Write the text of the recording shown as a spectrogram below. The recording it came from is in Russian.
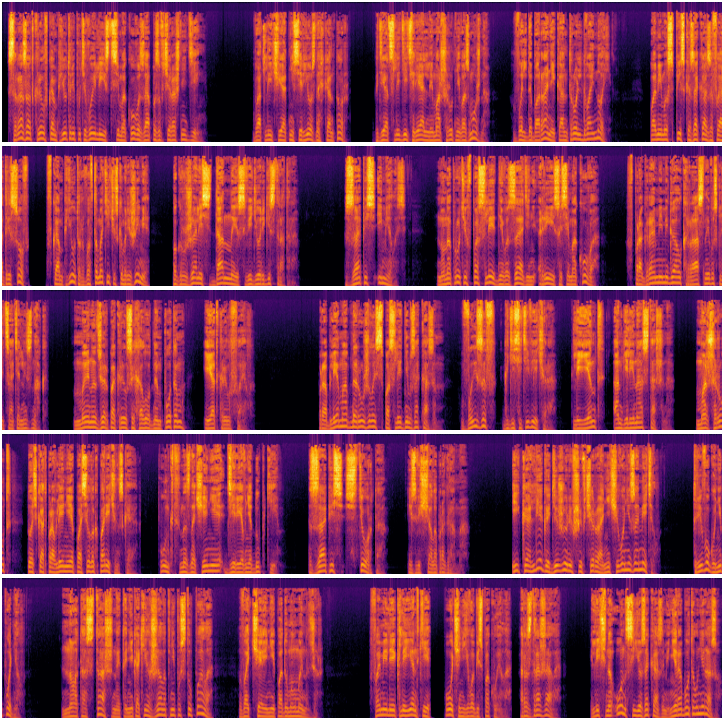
Сразу открыл в компьютере путевой лист Симакова за позавчерашний день. В отличие от несерьезных контор, где отследить реальный маршрут невозможно, в Альдебаране контроль двойной. Помимо списка заказов и адресов, в компьютер в автоматическом режиме погружались данные с видеорегистратора. Запись имелась, но напротив последнего за день рейса Симакова в программе мигал красный восклицательный знак. Менеджер покрылся холодным потом и открыл файл. Проблема обнаружилась с последним заказом. Вызов к десяти вечера. Клиент Ангелина Асташина. Маршрут, точка отправления поселок Пореченская. Пункт назначения деревня Дубки. Запись стерта, извещала программа. И коллега, дежуривший вчера, ничего не заметил. Тревогу не поднял. Но от Асташиной-то никаких жалоб не поступало, в отчаянии подумал менеджер. Фамилия клиентки очень его беспокоила, раздражала. Лично он с ее заказами не работал ни разу.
